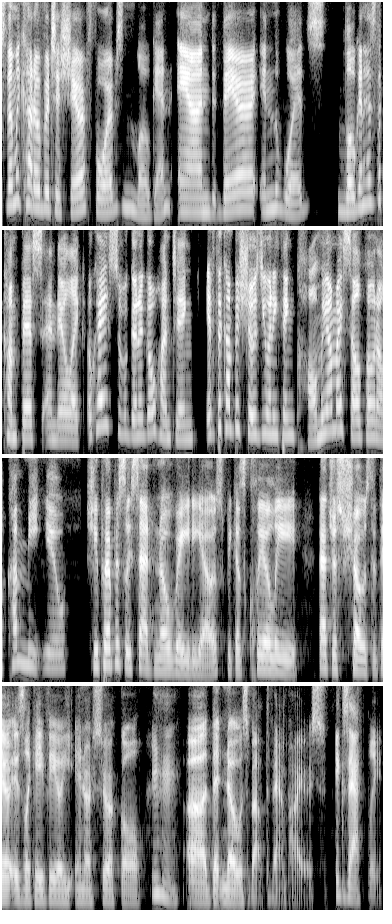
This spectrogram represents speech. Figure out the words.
So then we cut over to Sheriff Forbes and Logan, and they're in the woods. Logan has the compass, and they're like, okay, so we're going to go hunting. If the compass shows you anything, call me on my cell phone. I'll come meet you. She purposely said no radios because clearly that just shows that there is like a very inner circle Mm-hmm. uh, that knows about the vampires. Exactly.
